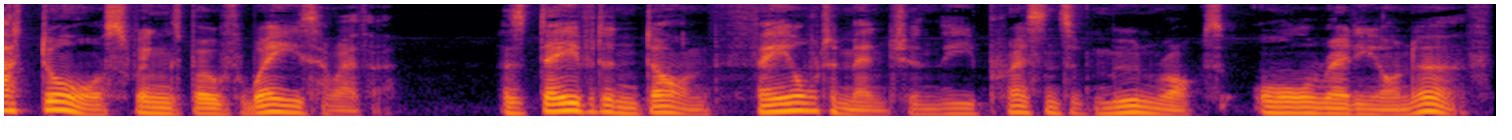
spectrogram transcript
That door swings both ways, however, as David and Don fail to mention the presence of moon rocks already on Earth,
